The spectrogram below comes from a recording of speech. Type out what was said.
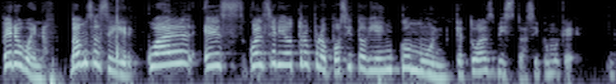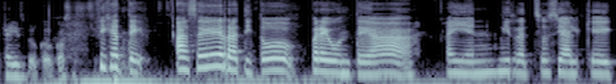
Pero bueno, vamos a seguir. ¿Cuál es, cuál sería otro propósito bien común que tú has visto, así como que Facebook o cosas así? Fíjate, hace ratito pregunté a, ahí en mi red social que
